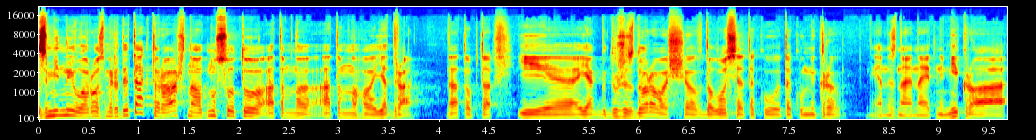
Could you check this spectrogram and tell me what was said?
змінила розмір детектора аж на одну соту атомно, атомного ядра. Да, тобто, і якби дуже здорово, що вдалося таку, таку мікро, я не знаю, навіть не мікро, а,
